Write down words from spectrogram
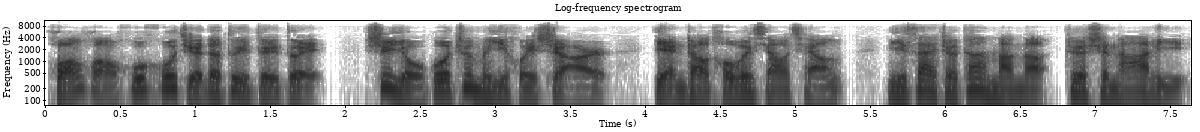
恍恍惚惚觉得对对对，是有过这么一回事儿。点着头问小强：“你在这干嘛呢？这是哪里？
